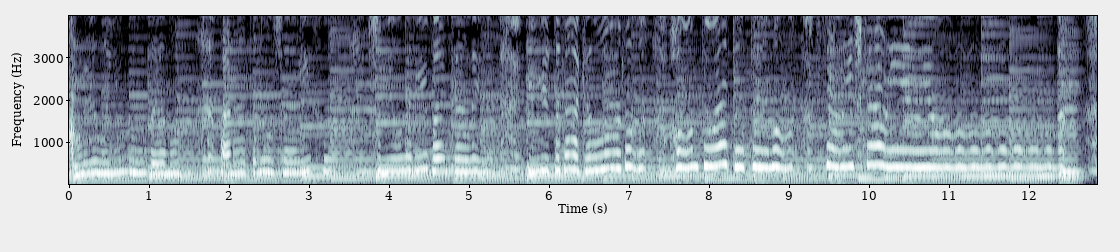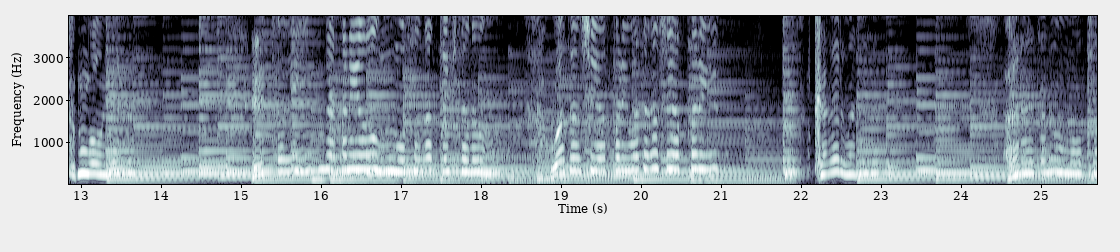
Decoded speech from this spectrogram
これはゆうべのあなたのセリフ強がりばかり言ってたけれど本当はとても寂しかりやよぼや一体何を教わってきたの？私やっぱり私やっぱり帰るわね。あなたのもとへ。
